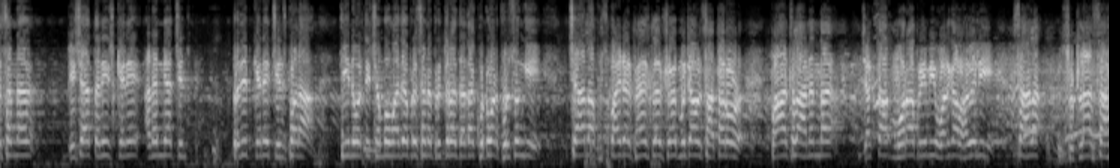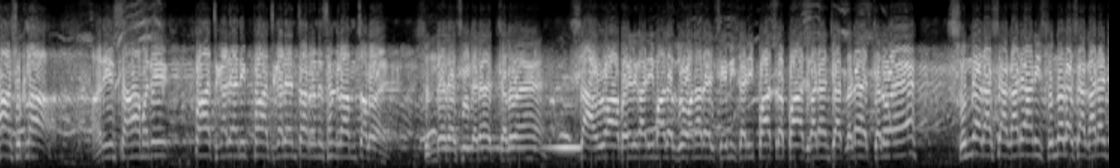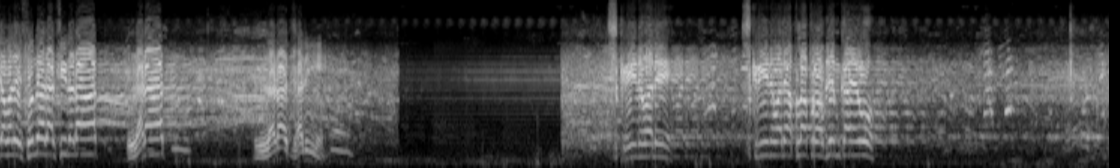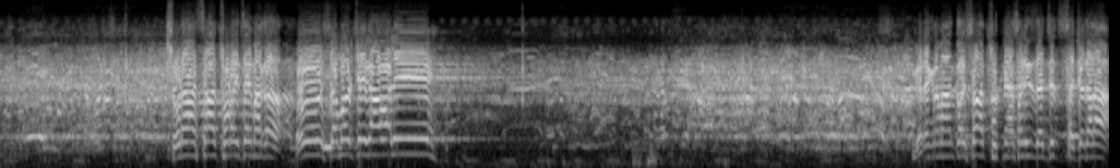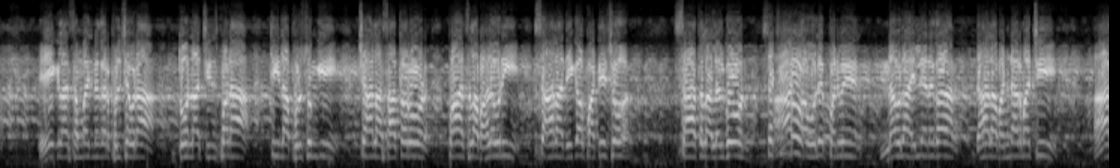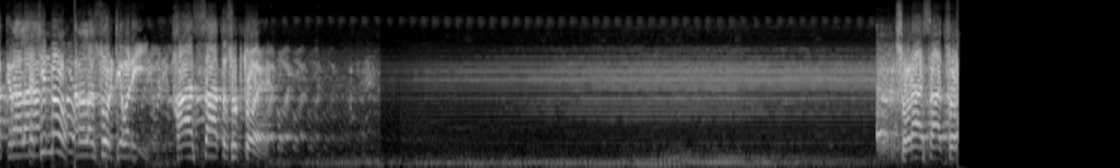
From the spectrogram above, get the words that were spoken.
प्रसन्न दिशा तनिष केने अनन्या चिं- प्रदीप केने चिंचपाडा. तीन वरती शंभू महादेव प्रसन्न पृथ्वीराज दादा खुटवाड फुरसुंगी. चार ला स्पायडर फॅन्स क्लब शोध मुजावर साता रोड. पाच ला आनंद जगताप मोरा प्रेमी वडगाव हवेली. सहा ला सुटला सहा सुटला. आणि सहा मध्ये पाच गाड्या आणि पाच गाड्यांचा रणसंग्राम चालू आहे. सुंदर अशी लढत चालू आहे. सहावा बैलगाडी मालक जो होणार आहे सेमी साठी पात्र पाच गाड्यांच्या लढत चालू आहे. सुंदर अशा गाड्या आणि सुंदर अशा गाड्यांच्या मध्ये सुंदर अशी लढत लढत लढत झाली. स्क्रीनवाले स्क्रीनवाले आपला प्रॉब्लेम काय हो? सोडा साथ सोडायचंय माग. हो समोरचे गाववाले. गट क्रमांक सात सुटण्यासाठी सज्ज सज्ज झाला. एक ला संभाजीनगर फुलशेवरा दोन ला चिंचपाडा तीन ला फुरसुंगी चार ला सातारोड पाच ला भाळवणी सहा ला देगाव पाटेश्वर सात ला ललगोन आठ ला ओले पनवेल नऊ ला अहिल्यानगर दहा ला भंडारमाची अकरा ला सचिन भाऊ. बारा ला सोरटेवाडी हा सात सुटतोय. सोळा सात सोळा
